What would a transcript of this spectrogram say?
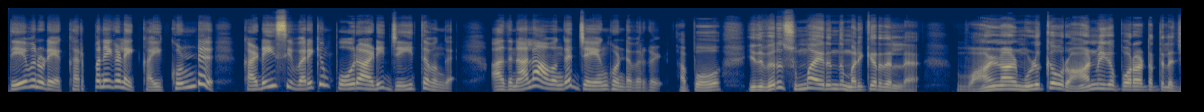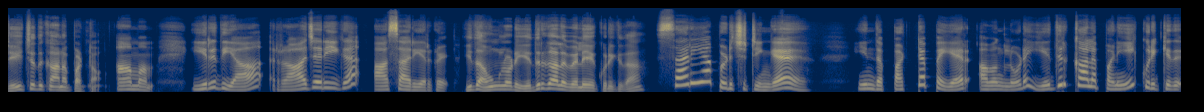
தேவனுடைய கற்பனைகளை கைக்கொண்டு கடைசி வரைக்கும் போராடி ஜெயித்தவங்க. அதனால அவங்க ஜெயங்கொண்டவர்கள் அப்போ இது வெறும் சும்மா இருந்து மறிக்கிறதல்ல. வாழ்நாள் முழுக்க ஒரு ஆன்மீக போராட்டத்துல ஜெயிச்சதுக்கான பட்டம். ஆமாம். இறுதியா ராஜரீக ஆசாரியர்கள். இது அவங்களோட எதிர்கால வேலையை குறிக்குதா? சரியா பிடிச்சிட்டீங்க. இந்த பட்டப்பெயர் அவங்களோட எதிர்கால பணியை குறிக்குது.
